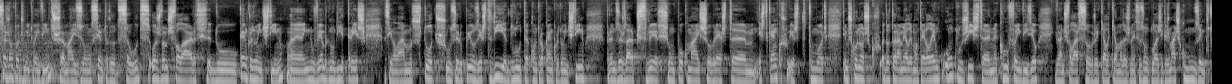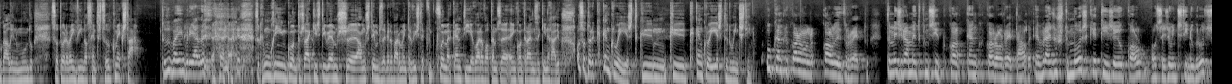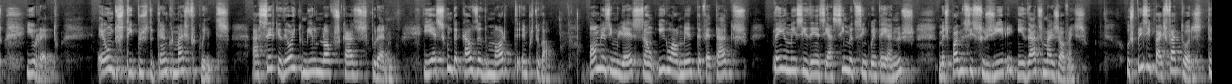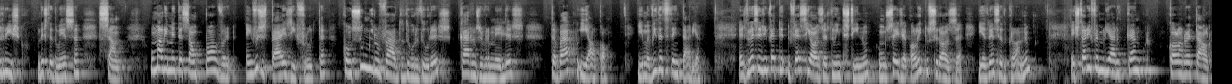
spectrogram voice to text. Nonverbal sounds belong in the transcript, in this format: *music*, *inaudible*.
Sejam todos muito bem-vindos a mais um Centro de Saúde. Hoje vamos falar do cancro do intestino. Eh, em novembro, no dia 3, assinalamos todos os europeus este dia de luta contra o cancro do intestino. Para nos ajudar a perceber um pouco mais sobre este, cancro, este tumor, temos connosco a doutora Amélia Monteiro. Ela é oncologista na CUFA em Viseu e vai-nos falar sobre aquela que é uma das doenças oncológicas mais comuns em Portugal e no mundo. Doutora, bem-vindo ao Centro de Saúde. Como é que está? Tudo bem, obrigada. *laughs* um reencontro, já aqui estivemos eh, há uns tempos a gravar uma entrevista que foi marcante e agora voltamos a, encontrar-nos aqui na rádio. Ó, oh, doutora, que cancro é este? Que, que, que cancro é este do intestino? O cancro colo do reto, também geralmente conhecido por cancro coloretal, abrange os tumores que atingem o colo, ou seja, o intestino grosso, e o reto. É um dos tipos de cancro mais frequentes. Há cerca de 8 mil novos casos por ano e é a segunda causa de morte em Portugal. Homens e mulheres são igualmente afetados, têm uma incidência acima de 50 anos, mas podem-se surgir em idades mais jovens. Os principais fatores de risco desta doença são uma alimentação pobre em vegetais e fruta, consumo elevado de gorduras, carnes vermelhas, tabaco e álcool e uma vida sedentária. As doenças infecciosas do intestino, como seja a colite ulcerosa e a doença de Crohn, a história familiar de cancro cólon retal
